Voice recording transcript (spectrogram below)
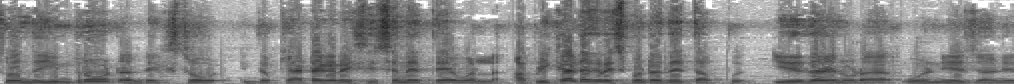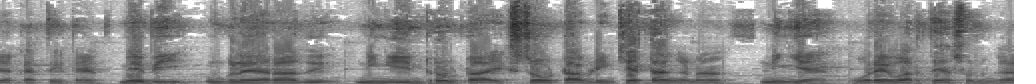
ஸோ இந்த இன்ட்ரோட் அண்ட் எக்ஸ்ட்ரோட் இந்த கேட்டகரைசேஷனே தேவையில்ல. அப்படி கேட்டகரைஸ் பண்றதே தப்பு. இதுதான் என்னோட ஒன் இயர் ஜேர்னியில் கற்றுக்கிட்டேன் மேபி உங்களை யாராவது நீங்க இன்ட்ரோட்டா எக்ஸ்ட்ரோட்டா அப்படின்னு கேட்டாங்கன்னா நீங்க ஒரே வார்த்தையா சொல்லுங்க.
